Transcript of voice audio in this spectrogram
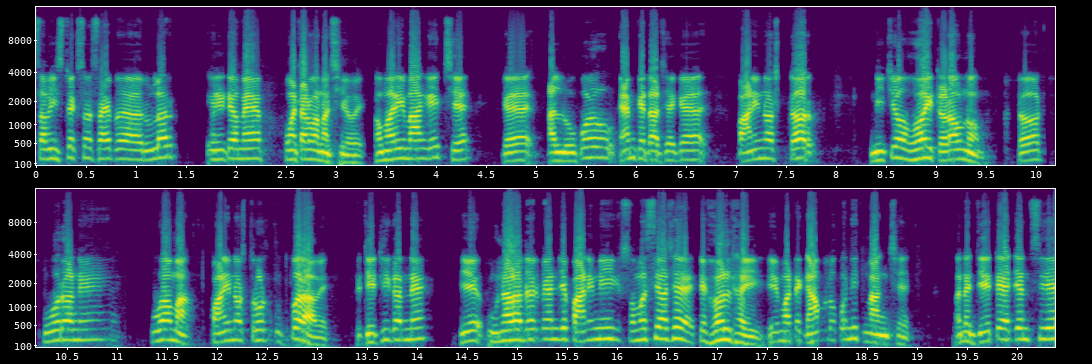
સબ ઇન્સ્પેક્ટર સાહેબ રૂલર એ રીતે અમે પહોંચાડવાના છીએ હવે. અમારી માંગ એ જ છે કે આ લોકો એમ કહેતા છે કે પાણીનો સ્તર નીચે હોય તળાવનો, તો પૂર અને કૂવામાં પાણીનો સ્ત્રોત ઉપર આવે જેથી કરીને જે ઉનાળા દરમિયાન જે પાણીની સમસ્યા છે તે હલ થાય, એ માટે ગામ લોકોની જ માંગ છે. અને જે તે એજન્સીએ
